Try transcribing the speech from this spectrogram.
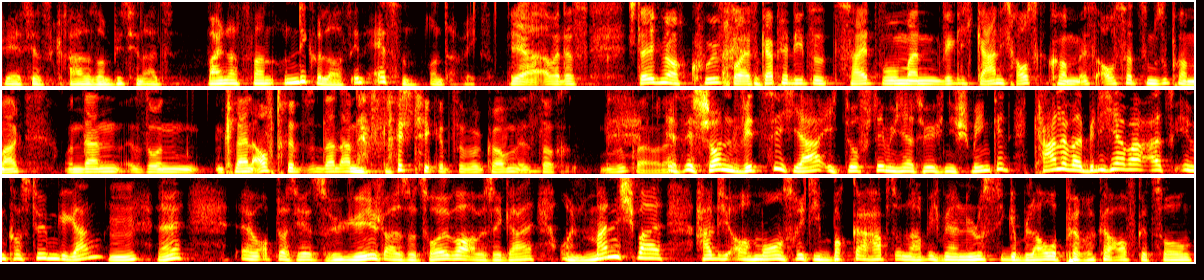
der ist jetzt gerade so ein bisschen als Weihnachtsmann und Nikolaus in Essen unterwegs. Ja, aber das stelle ich mir auch cool vor. Es gab ja diese Zeit, wo man wirklich gar nicht rausgekommen ist, außer zum Supermarkt und dann so einen, kleinen Auftritt und dann an der Fleischtheke zu bekommen, ist doch super, oder? Es ist schon witzig, ja. Ich durfte mich natürlich nicht schminken. Karneval bin ich aber als im Kostüm gegangen. Mhm. Ne? Äh, ob das jetzt hygienisch alles so toll war, aber ist egal. Und manchmal hatte ich auch morgens richtig Bock gehabt und dann habe ich mir eine lustige blaue Perücke aufgezogen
